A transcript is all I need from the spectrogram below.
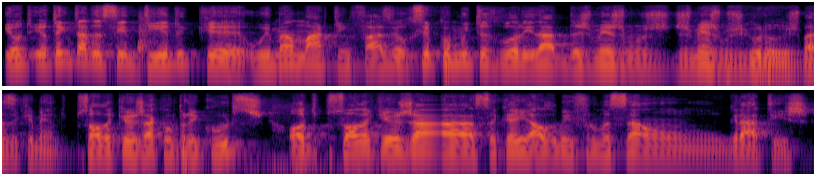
Eu, eu tenho estado a sentir que o email marketing faz, eu recebo com muita regularidade dos mesmos, dos mesmos gurus, basicamente. Pessoal a quem eu já comprei cursos ou de pessoal a quem eu já saquei alguma informação grátis.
